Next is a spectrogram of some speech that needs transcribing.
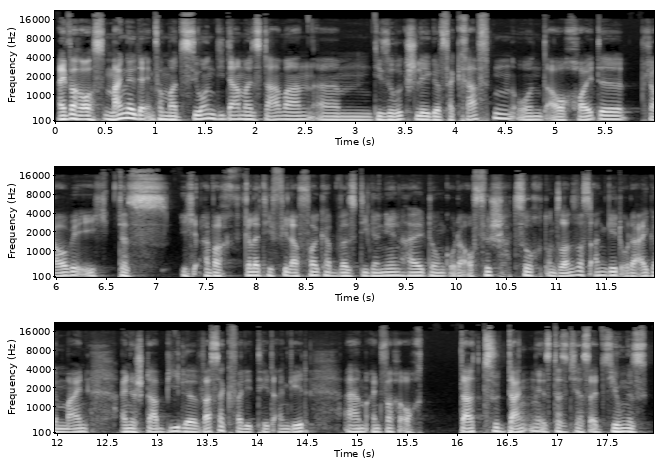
einfach aus Mangel der Informationen, die damals da waren, ähm, diese Rückschläge verkraften. Und auch heute glaube ich, dass ich einfach relativ viel Erfolg habe, was die Garnierenhaltung oder auch Fischzucht und sonst was angeht oder allgemein eine stabile Wasserqualität angeht. Ähm, einfach auch dazu danken ist, dass ich das als junges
